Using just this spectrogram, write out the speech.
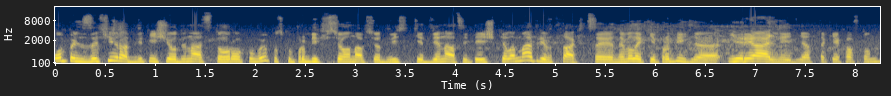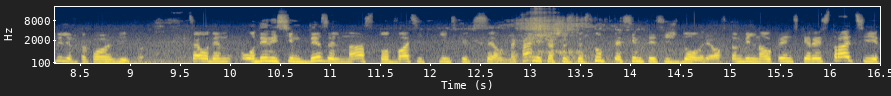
Opel Zafira 2011 року випуску, пробіг всього на всього 212 тисяч кілометрів. Так, це невеликий пробіг для і реальний для таких автомобілів такого віку. Це один- 1,7 дизель на 120 кінських сил. Механіка шестиступка 7 тисяч доларів. Автомобіль на українській реєстрації.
